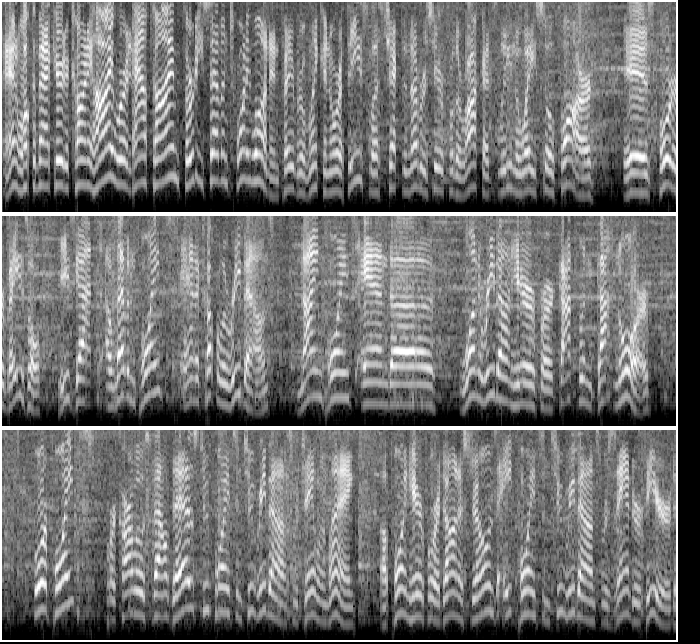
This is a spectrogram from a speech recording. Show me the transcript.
And welcome back here to Kearney High. We're at halftime, 37 21 in favor of Lincoln Northeast. Let's check the numbers here for the Rockets. Leading the way so far is Porter Basil. He's got 11 points and a couple of rebounds, nine points and uh, one rebound here for Gotwin Gotnor. Four points for Carlos Valdez, two points and two rebounds for Jalen Lang. A point here for Adonis Jones, eight points and two rebounds for Xander Beard.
